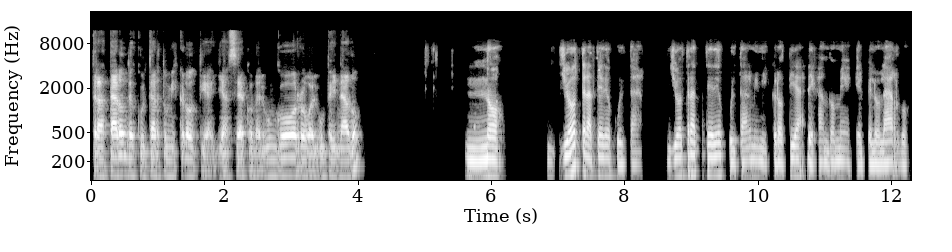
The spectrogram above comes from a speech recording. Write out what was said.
trataron de ocultar tu microtia, ya sea con algún gorro o algún peinado? No, yo traté de ocultar. Yo traté de ocultar mi microtia dejándome el pelo largo.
